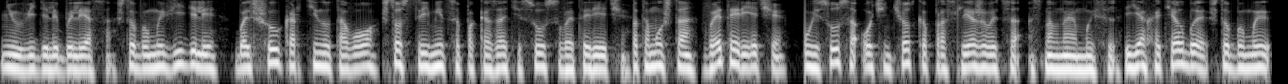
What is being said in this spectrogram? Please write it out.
не увидели бы леса, чтобы мы видели большую картину того, что стремится показать Иисус в этой речи. Потому что в этой речи у Иисуса очень четко прослеживается основная мысль. И я хотел бы, чтобы мы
